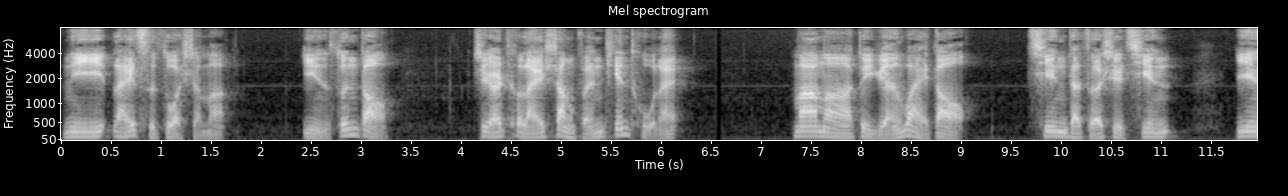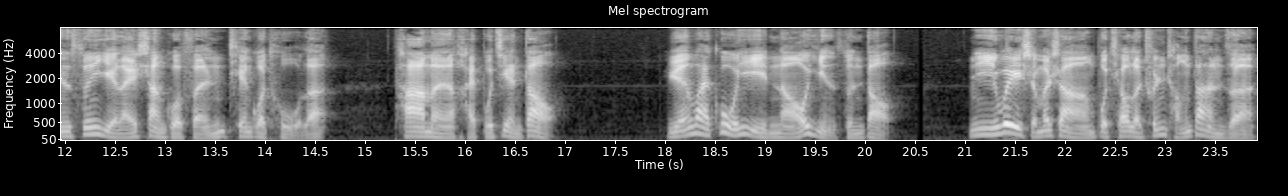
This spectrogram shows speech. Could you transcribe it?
你来此做什么？”尹孙道：“侄儿特来上坟添土来。”妈妈对员外道：“亲的则是亲，尹孙也来上过坟添过土了，他们还不见到。”员外故意恼尹孙道：“你为什么上不挑了春城担子，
